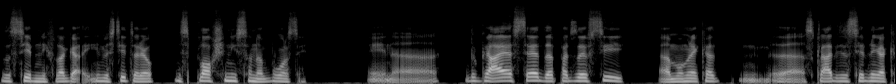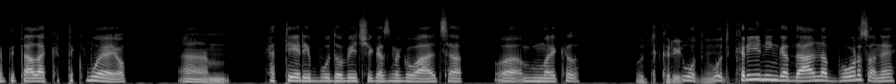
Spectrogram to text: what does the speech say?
zasebnih vlaga, investitorjev in sploh še niso na borzi. In uh, dogaja se, da pač zdaj vsi, bomo rekel, uh, skladi zasebnega kapitala, ki tekmujejo, um, kateri bodo večjega zmagovalca, uh, bomo rekel, odkrili. od, odkrili in ga dali na borzo, ne?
